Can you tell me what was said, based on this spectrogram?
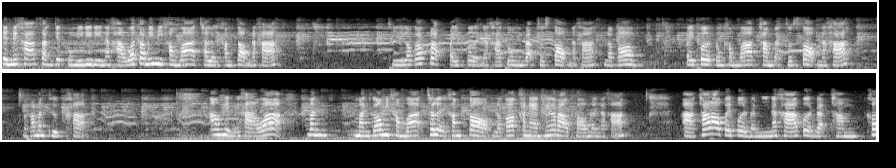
เห็นไหมคะ สังเกตตรงนี้ดีๆนะคะ ว่าจะไม่มีคำว่าเฉลยคำตอบนะคะ ทีนี้เราก็กลับไปเปิดนะคะ ตรงแบบทดสอบนะคะ แล้วก็ไปเปิดตรงคำว่าทำแบบทดสอบนะคะ แล้วก็บันทึกค่ะ เอาเห็นไหมคะว่ามัน มันก็มีคำว่าเฉลยคำตอบ แล้วก็คะแนนให้เราพร้อมเลยนะคะอ่าถ้าเราไปเปิดแบบนี้นะคะ เปิดแบบทำข้อ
